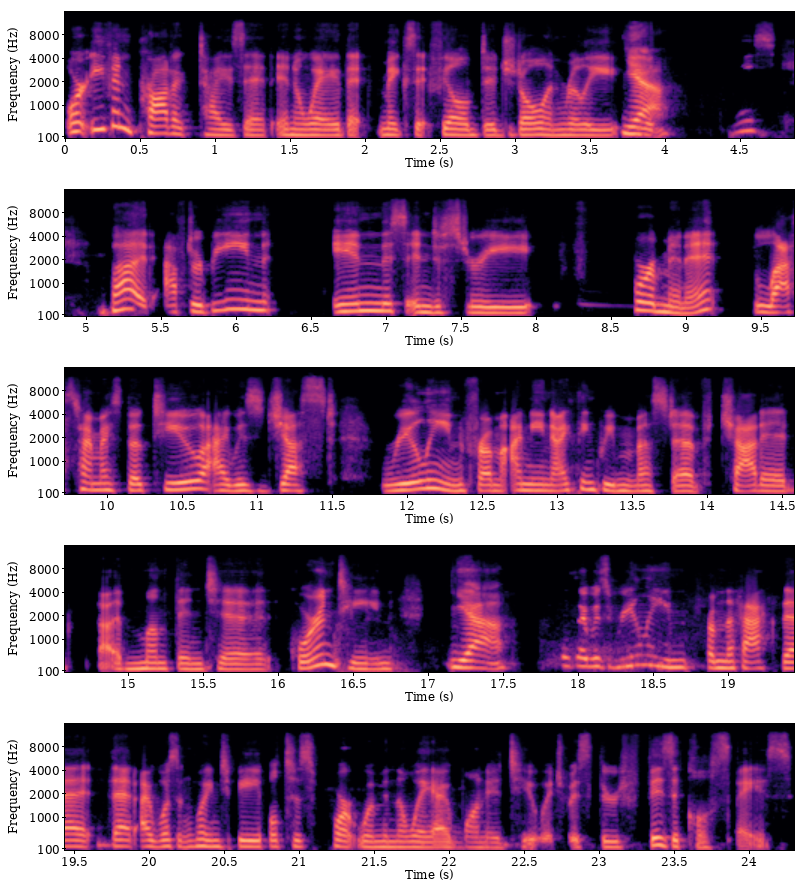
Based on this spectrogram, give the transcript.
Or even productize it in a way that makes it feel digital and really Yeah. But after being in this industry for a minute, last time I spoke to you, I was just reeling from, I mean, I think we must have chatted a month into quarantine. Yeah. Because I was reeling from the fact that that I wasn't going to be able to support women the way I wanted to, which was through physical space.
